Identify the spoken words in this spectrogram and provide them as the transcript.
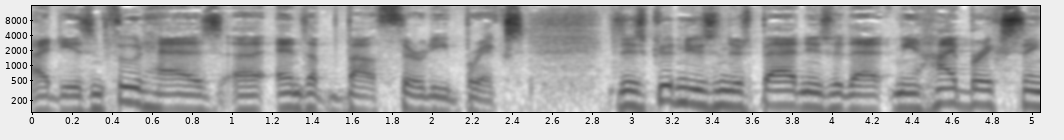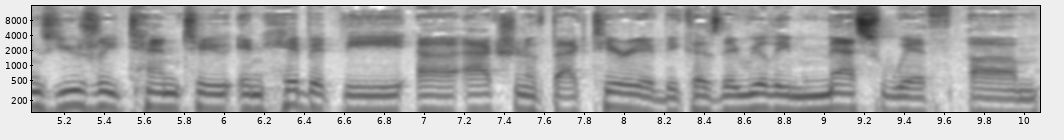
Ideas in Food has uh, ends up about 30 Brix. There's good news and there's bad news with that. I mean, high Brix things usually tend to inhibit the uh, action of bacteria because they really mess with um,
